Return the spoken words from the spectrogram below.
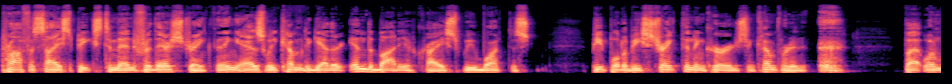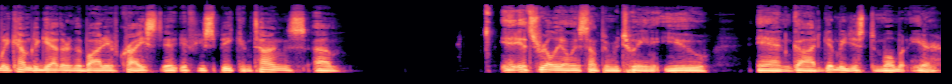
prophesies speaks to men for their strengthening. As we come together in the body of Christ, we want to, people to be strengthened, encouraged, and comforted. but when we come together in the body of Christ, if you speak in tongues, um, it's really only something between you and God. Give me just a moment here.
